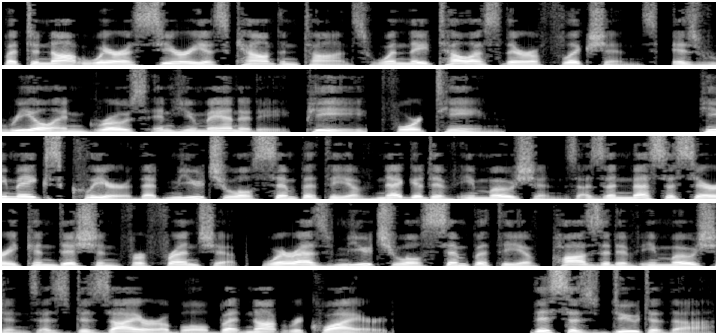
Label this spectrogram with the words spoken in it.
but to not wear a serious countenance when they tell us their afflictions, is real and gross inhumanity p. 14. He makes clear that mutual sympathy of negative emotions is a necessary condition for friendship, whereas mutual sympathy of positive emotions is desirable but not required. This is due to the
